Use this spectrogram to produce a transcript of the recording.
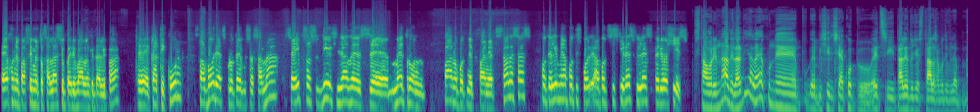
έχουν επαφή με το θαλάσσιο περιβάλλον κτλ. Ε, κατοικούν στα βόρεια της πρωτεύουσας Σανά, σε ύψος 2.000 ε, μέτρων πάνω από την επιφάνεια της θάλασσας, αποτελεί μια από τις, από τις ισχυρές φυλές της περιοχής. Στα ορεινά δηλαδή, αλλά έχουν ε, επιχειρησιακό έτσι, ταλέντο και στη θάλασσα από ό,τι βλέπουμε.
